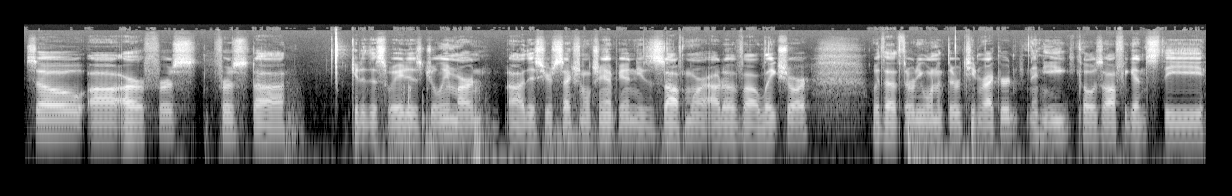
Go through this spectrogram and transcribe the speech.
So uh, our first first uh, kid at this weight is Julian Martin, uh, this year's sectional champion. He's a sophomore out of uh, Lakeshore with a 31 and 13 record, and he goes off against the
